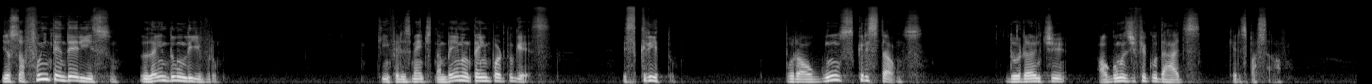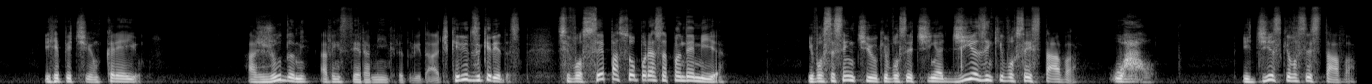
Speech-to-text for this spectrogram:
E eu só fui entender isso lendo um livro, que infelizmente também não tem em português, escrito por alguns cristãos durante algumas dificuldades que eles passavam. e repetiam: Creio. Ajuda-me a vencer a minha incredulidade. Queridos e queridas, se você passou por essa pandemia e você sentiu que você tinha dias em que você estava, uau, e dias que você estava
